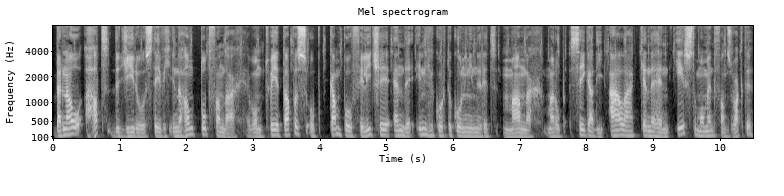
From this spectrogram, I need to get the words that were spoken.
Bernal had de Giro stevig in de hand tot vandaag. Hij won twee etappes op Campo Felice en de ingekorte koninginrit maandag. Maar op Sega di Ala kende hij een eerste moment van zwakte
